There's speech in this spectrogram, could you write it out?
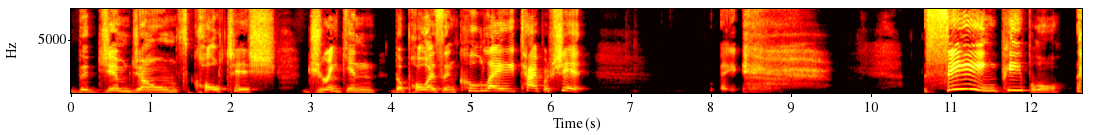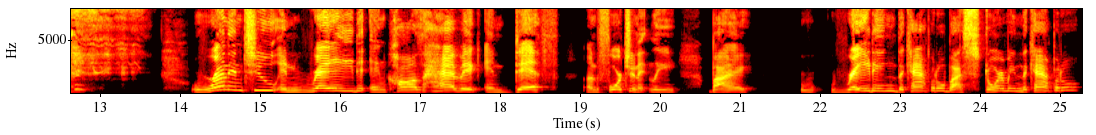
the Jim Jones cultish drinking the poison Kool Aid type of shit. Seeing people run into and raid and cause havoc and death, unfortunately, by raiding the Capitol, by storming the Capitol,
